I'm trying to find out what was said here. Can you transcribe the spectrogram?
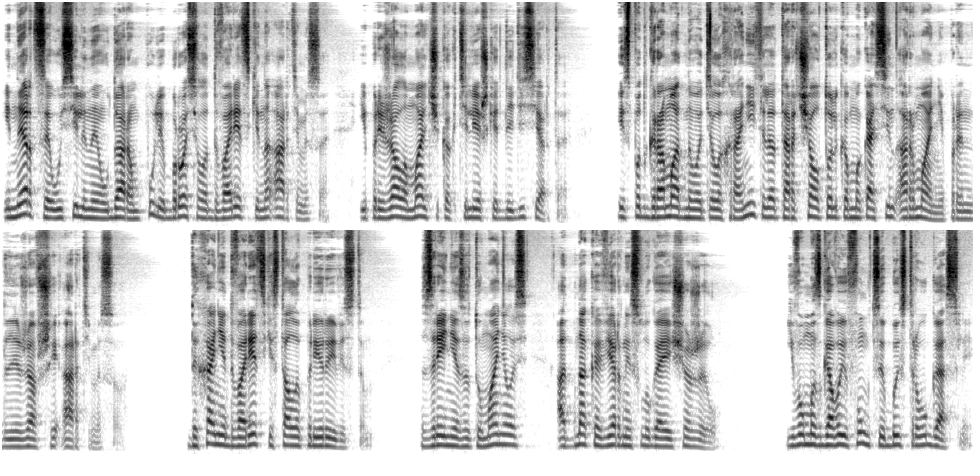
Инерция, усиленная ударом пули, бросила Дворецкий на Артемиса и прижала мальчика к тележке для десерта. Из-под громадного телохранителя торчал только мокасин Армани, принадлежавший Артемису. Дыхание Дворецки стало прерывистым. Зрение затуманилось, однако верный слуга еще жил. Его мозговые функции быстро угасли,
